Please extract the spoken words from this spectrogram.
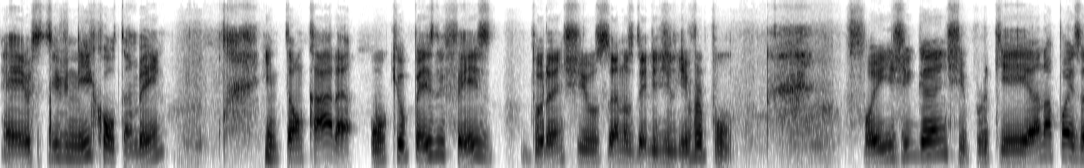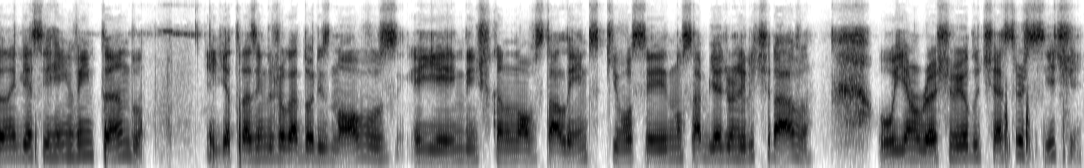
É, o Steve Nicol também. Então, cara, o que o Paisley fez durante os anos dele de Liverpool foi gigante, porque ano após ano ele ia se reinventando. Ele ia trazendo jogadores novos e identificando novos talentos que você não sabia de onde ele tirava. O Ian Rush veio do Chester City.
